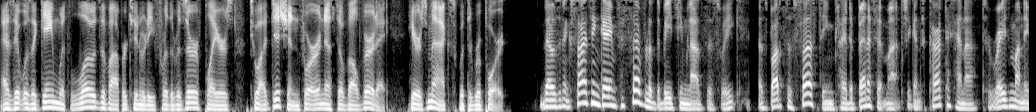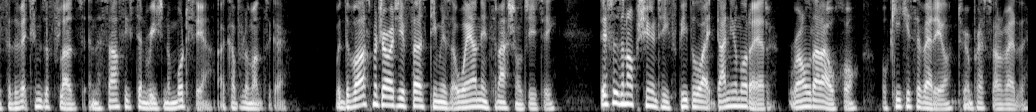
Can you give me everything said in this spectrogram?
as it was a game with loads of opportunity for the reserve players to audition for Ernesto Valverde. Here's Max with the report. There was an exciting game for several of the B team lads this week, as Barca's first team played a benefit match against Cartagena to raise money for the victims of floods in the southeastern region of Murcia a couple of months ago. With the vast majority of first teamers away on international duty, this was an opportunity for people like Daniel Morer, Ronald Araujo, or Kike Saverio to impress Valverde.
